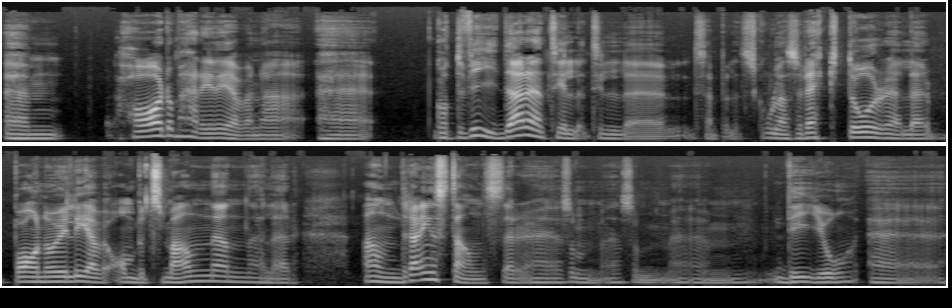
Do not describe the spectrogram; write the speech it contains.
Um, har de här eleverna eh, gått vidare till, till, eh, till exempel skolans rektor eller barn och elevombudsmannen eller andra instanser eh, som, eh, som DIO eh,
